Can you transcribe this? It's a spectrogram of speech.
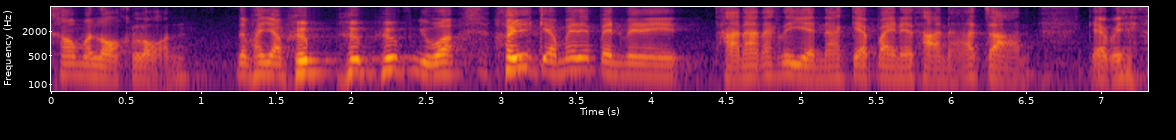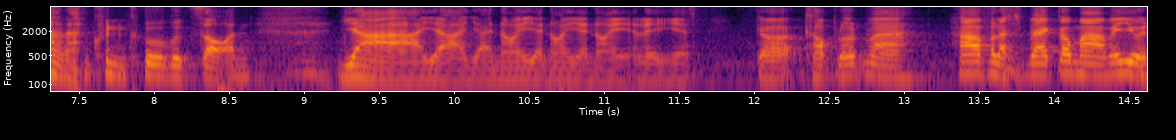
เข้ามาหลอกหลอน แต่พยายามฮึบฮึบฮึบอยู่ว่า เฮ้ยแกไม่ได้เป็นไปในฐานะนักเรียนนะ แกไปในฐานะอาจารย์ แกไปนฐานะคุณครูฝึกสอน อย่าอย่าอย่าน้อยอย่าน้อยอย่าน้อยอะไรเงี้ยก็ขับรถมาภาพ flashback ก็มาไม่หยุด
